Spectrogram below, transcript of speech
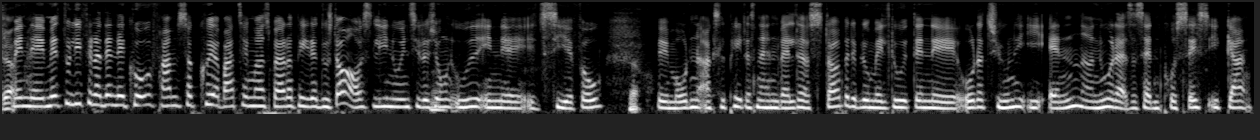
Ja. Men uh, mens du lige finder den der kurve frem, så kunne jeg bare tænke mig at spørge dig, Peter. Du står også lige nu i en situation ja. ude, en uh, et CFO, ja. uh, Morten Axel Petersen, han valgte at stoppe. Det blev meldt ud den uh, 28. i anden, og nu er der altså sat en proces i gang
